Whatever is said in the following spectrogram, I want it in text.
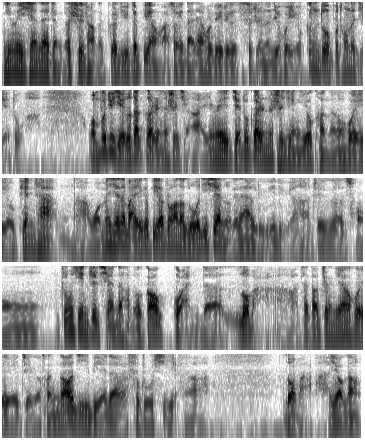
因为现在整个市场的格局的变化，所以大家会对这个辞职呢就会有更多不同的解读啊。我们不去解读他个人的事情啊，因为解读个人的事情有可能会有偏差啊。我们现在把一个比较重要的逻辑线索给大家捋一捋啊。这个从中信之前的很多高管的落马啊，再到证监会这个很高级别的副主席啊落马姚刚，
